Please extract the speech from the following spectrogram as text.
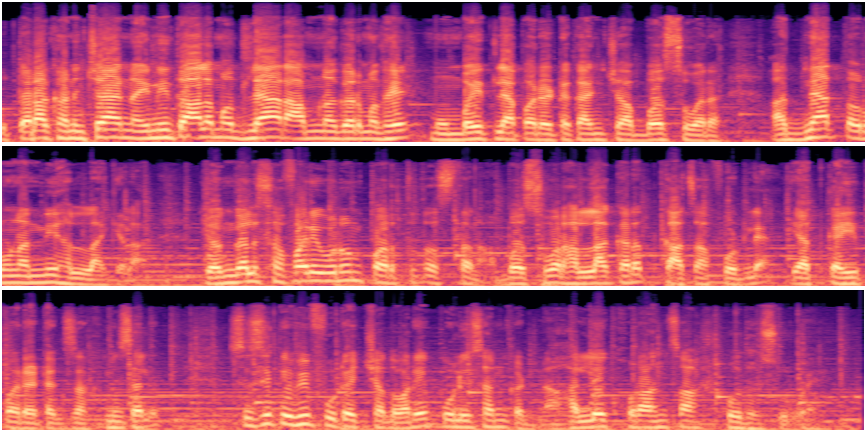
उत्तराखंडच्या नैनितालमधल्या रामनगरमध्ये मुंबईतल्या पर्यटकांच्या बसवर अज्ञात तरुणांनी हल्ला केला. जंगल सफारीवरून परतत असताना बसवर हल्ला करत काचा फोडल्या. यात काही पर्यटक जखमी झाले. सीसीटीव्ही फुटेजच्याद्वारे पोलिसांकडनं हल्लेखोरांचा शोध सुरू आहे.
